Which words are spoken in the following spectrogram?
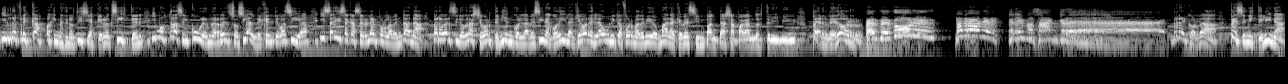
y refrescás páginas de noticias que no existen, y mostrás el culo en una red social de gente vacía, y salís a cacerolar por la ventana para ver si lográs llevarte bien con la vecina gorila que ahora es la única forma de vida humana que ves sin pantalla pagando streaming. ¡Perdedor! ¡Perdedores! ¡Ladrones! ¡Queremos sangre! Recordá, Pesimistilina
